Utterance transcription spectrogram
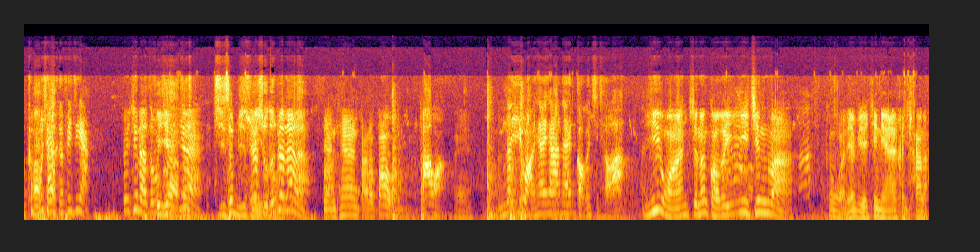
可捕起来可费劲啊！费劲了，怎么费劲啊？几十米水，手都变烂了。两天打了八网，八网。嗯，那一网下下才搞个几条啊？一网只能搞个一斤吧，跟往年比，今年很差了。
